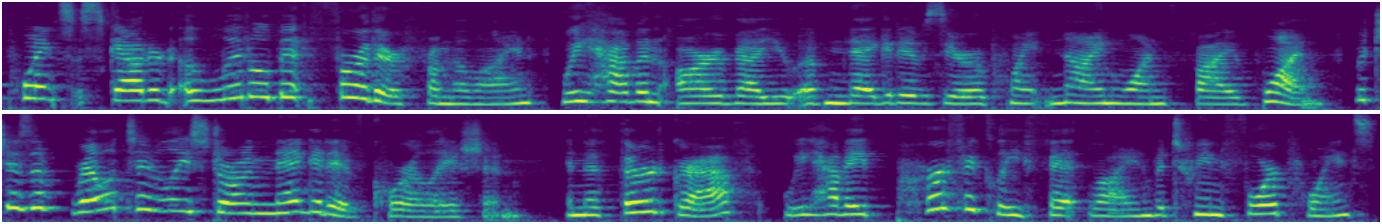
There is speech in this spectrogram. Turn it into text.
points scattered a little bit further from the line, we have an R value of negative 0.9151, which is a relatively strong negative correlation. In the third graph, we have a perfectly fit line between four points.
